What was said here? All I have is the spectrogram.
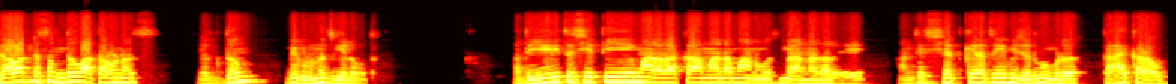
गावातलं समज वातावरणच एकदम बिघडूनच गेलं होतं. आता येरीचं शेती मालाला कामाला माणूस मिळाना झालंय आणि ते शेतकऱ्याचं भिजत गुंगड काय करावं?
